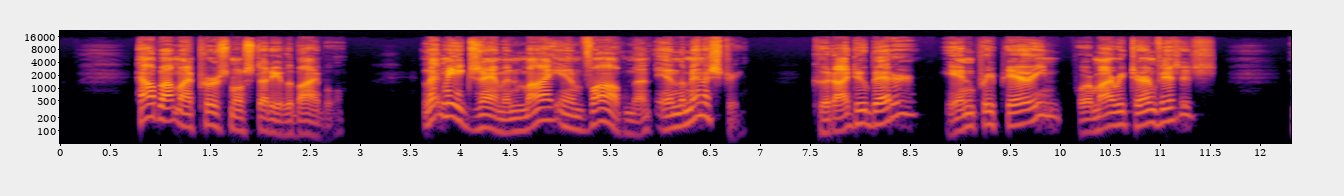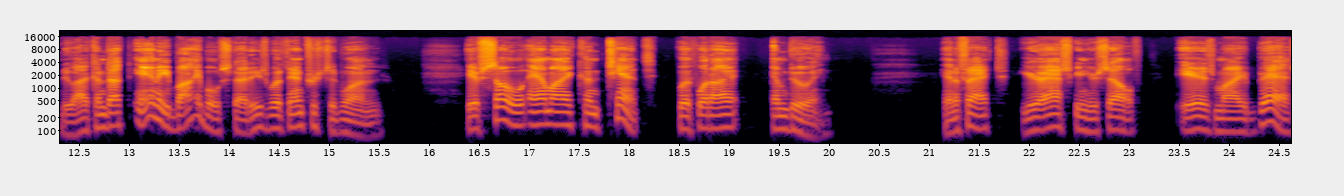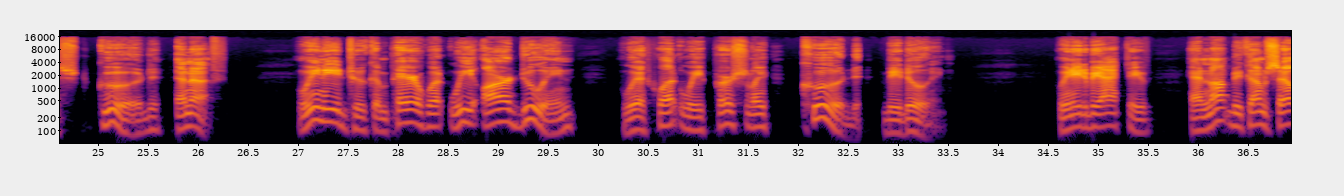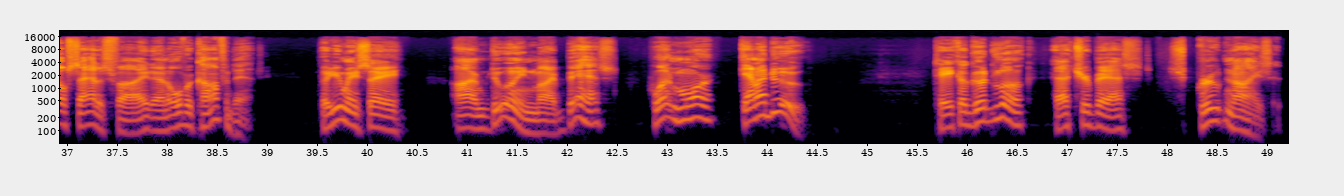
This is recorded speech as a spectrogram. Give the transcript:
How about my personal study of the Bible? Let me examine my involvement in the ministry. Could I do better in preparing for my return visits? Do I conduct any Bible studies with interested ones? If so, am I content with what I am doing? In effect, you're asking yourself, is my best good enough. We need to compare what we are doing with what we personally could be doing. We need to be active and not become self satisfied and overconfident. But you may say, I'm doing my best. What more can I do? Take a good look at your best, scrutinize it.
